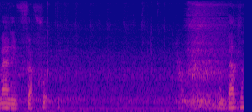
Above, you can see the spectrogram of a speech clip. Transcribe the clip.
Va aller vous faire foutre. On le battre là.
